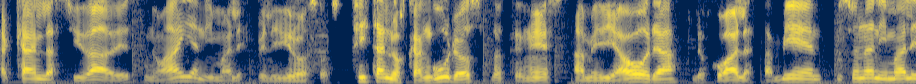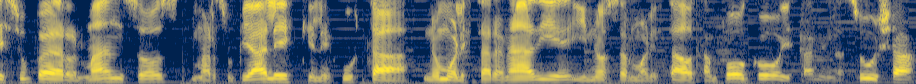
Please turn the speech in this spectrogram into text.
acá en las ciudades no hay animales peligrosos. Sí están los canguros, los tenés a media hora, los koalas también. Son animales súper mansos, marsupiales, que les gusta no molestar a nadie y no ser molestados tampoco, y están en la suya.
